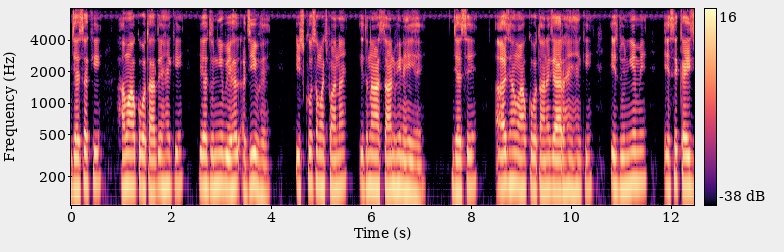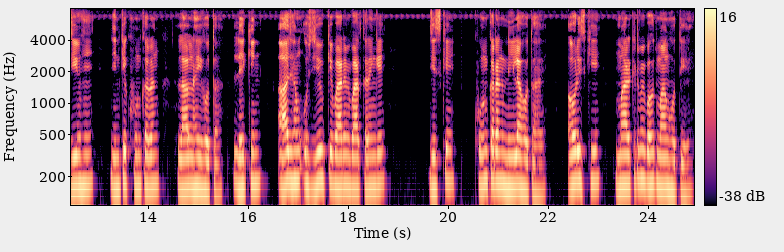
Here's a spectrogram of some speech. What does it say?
जैसा कि हम आपको बताते हैं कि यह दुनिया बेहद अजीब है। इसको समझ पाना इतना आसान भी नहीं है। जैसे आज हम आपको बताने जा रहे हैं कि इस दुनिया में ऐसे कई जीव हैं जिनके खून का रंग लाल नहीं होता। लेकिन आज हम उस जीव के बारे में बात करेंगे जिसके खून का रंग नीला होता है और इसकी मार्केट में बहुत मांग होती है।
